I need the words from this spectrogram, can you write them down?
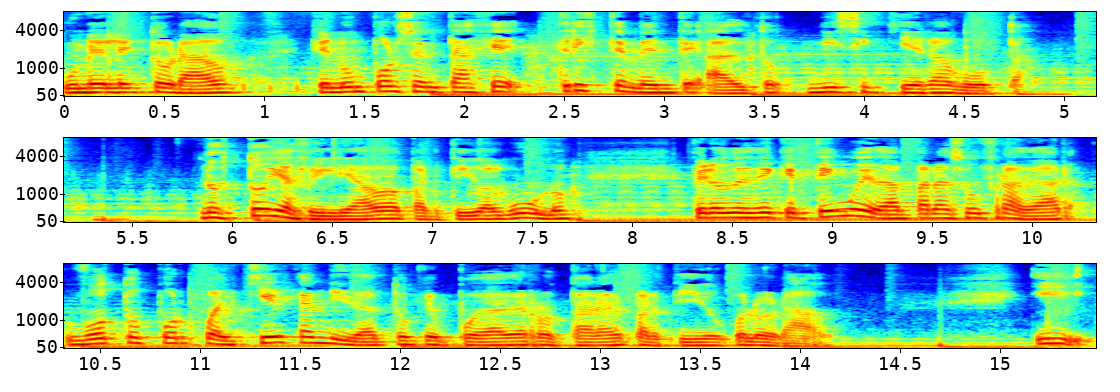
un electorado que en un porcentaje tristemente alto ni siquiera vota. No estoy afiliado a partido alguno, pero desde que tengo edad para sufragar, voto por cualquier candidato que pueda derrotar al Partido Colorado. Y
